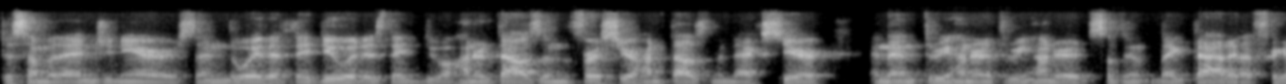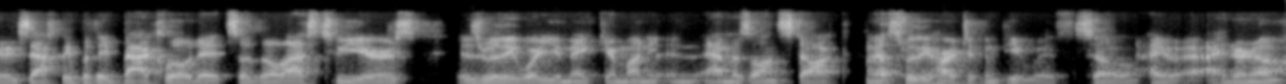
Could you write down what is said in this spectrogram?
to some of the engineers. And the way that they do it is they do 100,000 the first year, 100,000 the next year, and then 300, 300, something like that. I forget exactly, but they backload it. So the last two years is really where you make your money in Amazon stock. And that's really hard to compete with. So I, I don't know.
